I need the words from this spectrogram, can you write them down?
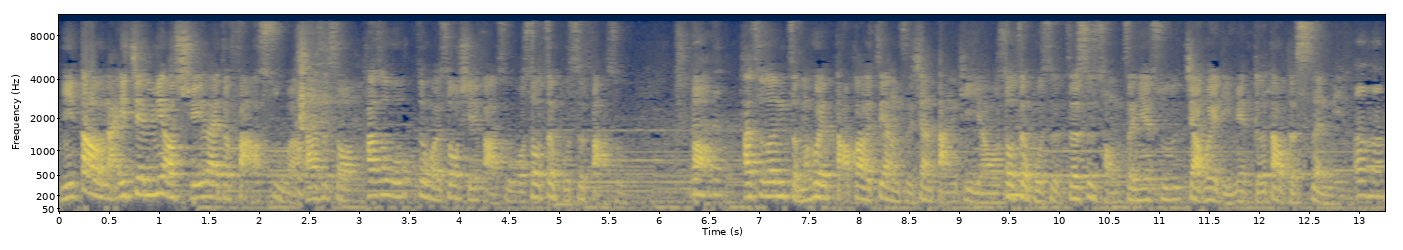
你到哪一间庙学来的法术啊？”他是说，他说我认为说学法术，我说这不是法术。啊，他是说你怎么会祷告这样子像当地啊？我说这不是，这是从真耶稣教会里面得到的圣灵。嗯哼，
